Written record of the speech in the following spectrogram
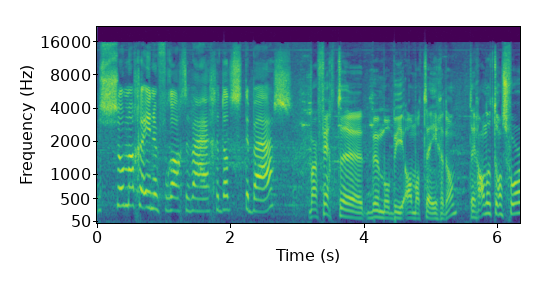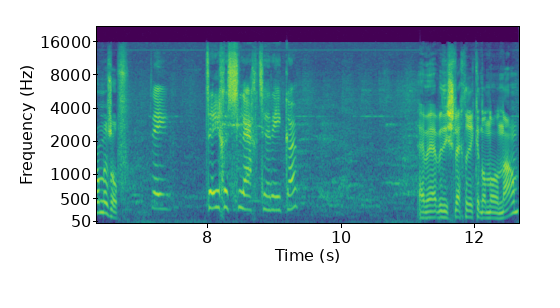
sommige in een vrachtwagen. Dat is de baas. Waar vecht eh, Bumblebee allemaal tegen dan? Tegen andere Transformers of? Tegen Tegen slechterikken. En we hebben die slechterikken dan nog een naam?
